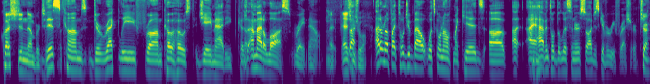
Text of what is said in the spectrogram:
Question number two. This comes directly from co-host Jay Maddie because I'm at a loss right now. Uh, as So usual. I, don't know if I told you about what's going on with my kids. Uh, I, I Mm-hmm. haven't told the listeners, so I'll just give a refresher. Sure.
